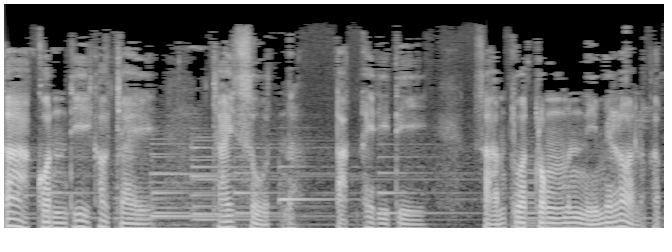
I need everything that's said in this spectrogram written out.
ถ้าคนที่เข้าใจใช้สูตรนะตัดให้ดีๆสามตัวตรงมันหนีไม่รอดหรอกครับ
